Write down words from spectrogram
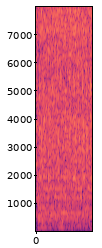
Bye.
